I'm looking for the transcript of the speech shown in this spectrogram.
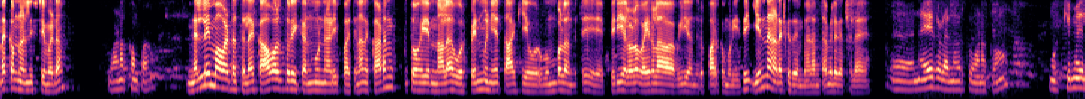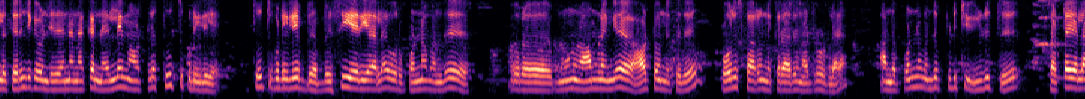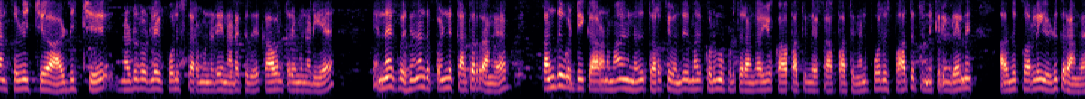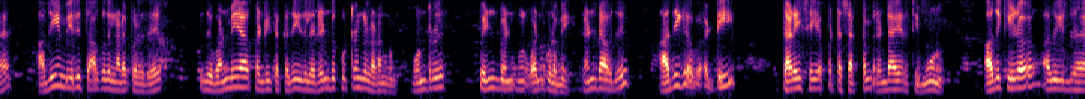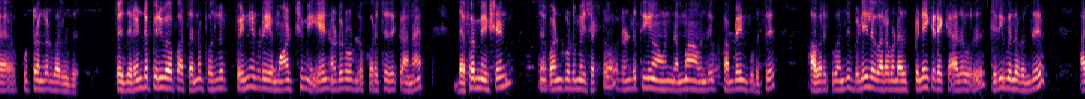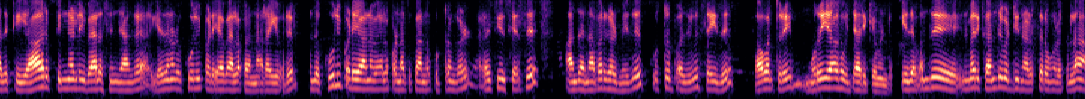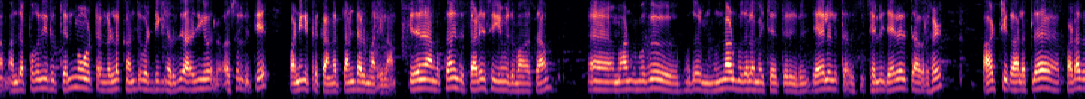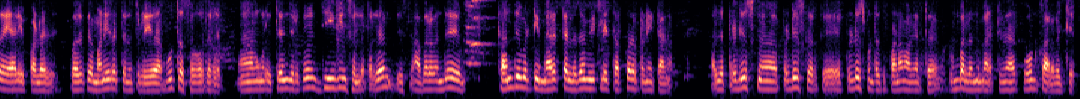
வணக்கம் நளினிஸ்ரீ மேடம். வணக்கம்ப்பா. நெல்லை மாவட்டத்தில் காவல்துறை கண் முன்னாடி பார்த்தீங்கன்னா அந்த கடன் தொகையினால ஒரு பெண்மணியை தாக்கிய ஒரு கும்பல் வந்துட்டு பெரிய அளவில் வைரலாக வீடியோ வந்துட்டு பார்க்க முடியுது. என்ன நடக்குது மேடம் தமிழகத்தில்? நேயர்கள் அனைவருக்கும் வணக்கம். முக்கியமாக இதில் தெரிஞ்சுக்க வேண்டியது என்னன்னாக்கா நெல்லை மாவட்டத்தில் தூத்துக்குடியிலேயே தூத்துக்குடியிலேயே பெஸி ஏரியாவில் ஒரு பொண்ணை வந்து ஒரு மூணு ஆம்பளைங்க ஆட்டோ நிற்குது போலீஸ்காரரும் நிற்கிறாரு நடு ரோட்டில் அந்த பொண்ணை வந்து பிடிச்சி இழுத்து சட்டையெல்லாம் கிழிச்சு அடித்து நடு ரோட்லேயே போலீஸ்கார முன்னாடியே நடக்குது காவல்துறை முன்னாடியே. என்ன பிரச்சனை அந்த பெண்ணு கதறாங்க. கந்து வட்டி காரணமாக என்னது துரத்தி வந்து இது மாதிரி கொடுமைப்படுத்துறாங்க. ஐயோ காப்பாத்துங்க காப்பாத்துங்கன்னு போலீஸ் பார்த்துட்டு நிற்கிறீங்களேன்னு அது வந்து குரலையும் இழுக்கிறாங்க. அதையும் மீறி தாக்குதல் நடைபெறுது. இது வன்மையாக கண்டித்தக்கது. இதில் ரெண்டு குற்றங்கள் அடங்கும். ஒன்று பெண் பெண் வன்கொடுமை. ரெண்டாவது அதிக வட்டி தடை செய்யப்பட்ட சட்டம் ரெண்டாயிரத்தி மூணு. அது கீழே அது இந்த குற்றங்கள் வருது. இப்போ இது ரெண்டு பிரிவாக பார்த்தோன்னா பொதுவில் பெண்ணினுடைய மாட்சிமையை நடு ரோட்டில் குறைச்சதுக்கான டெஃபமேஷன் வன்கொடுமை சட்டம் ரெண்டுத்தையும் அந்த அம்மா வந்து கம்ப்ளைண்ட் கொடுத்து அவருக்கு வந்து வெளியில் வர முடியாத பிணை கிடைக்காத ஒரு பிரிவில் வந்து அதுக்கு யார் பின்னாடி வேலை செஞ்சாங்க எதனோட கூலிப்படையாக வேலை பண்ணாரா இவர்? அந்த கூலிப்படையான வேலை பண்ணதுக்கான குற்றங்கள் அனைத்தையும் சேர்த்து அந்த நபர்கள் மீது குற்றப்பதிவு செய்து காவல்துறை முறையாக விசாரிக்க வேண்டும். இதை வந்து இந்த மாதிரி கந்து வட்டி நடத்துறவங்களுக்கெல்லாம் அந்த பகுதியில் தென் மாவட்டங்களில் கந்து வட்டிங்கிறது அதிக வசூலித்து பண்ணிக்கிட்டு இருக்காங்க தண்டல் மாதிரிலாம். இதனால தான் இது தடை செய்யும் விதமாகத்தான் மாண்புமிகு முதல் முன்னாள் முதலமைச்சர் திரு. ஜெயலலிதா செல்வி ஜெயலலிதா அவர்கள் ஆட்சி காலத்தில் பட தயாரிப்பாளர் இப்போ இருக்க மணிரத்னத்துடைய மூத்த சகோதரர். அவங்களுக்கு தெரிஞ்சிருக்கும் ஜீவின்னு சொல்லப்படுற அவரை வந்து கந்து வட்டி மிரட்டலில் தான் வீட்டிலேயே தற்கொலை பண்ணிட்டாங்க. அந்த ப்ரொடியூஸ் ப்ரொடியூஸ்கருக்கு ப்ரொடியூஸ் பண்ணுறதுக்கு பணம் வாங்குறத கும்பலேருந்து மிரட்டினார் ஃபோன் காலை வச்சு.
